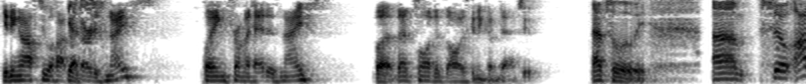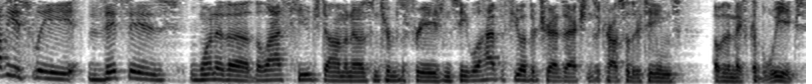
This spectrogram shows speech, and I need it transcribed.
Getting off to a hot Yes. start is nice. Playing from ahead is nice, but that's what it's always going to come down to. Absolutely. Um, so obviously this is one of the, the last huge dominoes in terms of free agency. We'll have a few other transactions across other teams over the next couple weeks.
